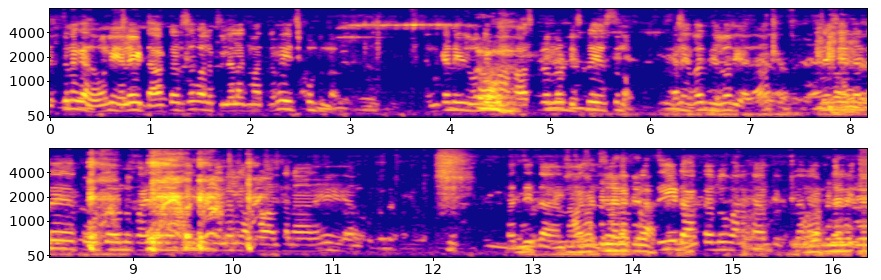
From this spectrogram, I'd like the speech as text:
చెప్తున్నా కదా ఓన్లీ ఎలైట్ డాక్టర్స్ వాళ్ళ పిల్లలకు మాత్రమే ఇచ్చుకుంటున్నారు. ఎందుకంటే ఇది ఓన్లీ మా హాస్పిటల్లో డిస్ప్లే చేస్తున్నాం. కానీ ఎవరికి తెలియదు కదా. అనేసి ఏంటంటే ఫోర్ థౌసండ్ ఫైవ్ థౌసండ్ పిల్లలకి అబ్బా అంతనా అని అనుకుంటున్నారు. ప్రతి నాకు ప్రతి డాక్టర్లు వాళ్ళ ఫ్యామిలీ పిల్లలకి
